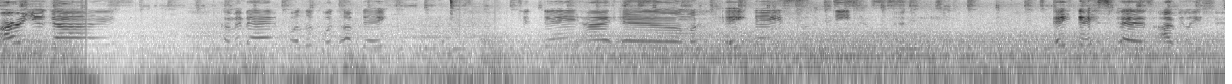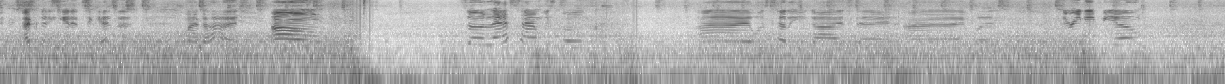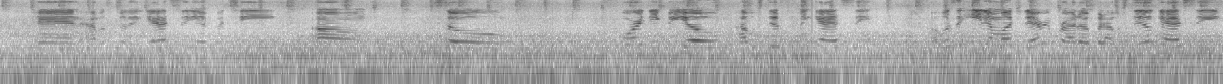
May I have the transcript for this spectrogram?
are you guys? Coming back for a little quick update. Today I am still gassy.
